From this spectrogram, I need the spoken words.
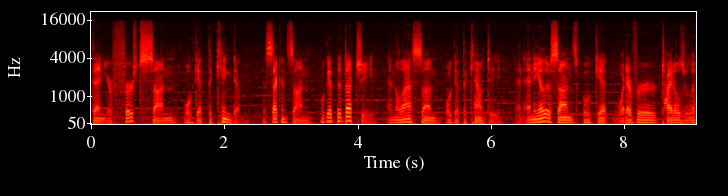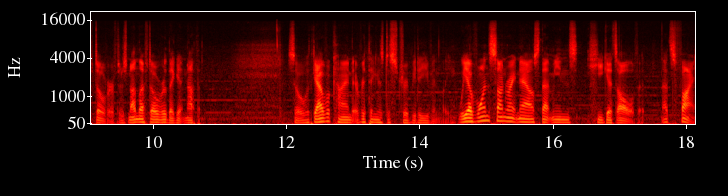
then your first son will get the kingdom. The second son will get the duchy, and the last son will get the county and any other sons will get whatever titles are left over. If there's none left over, they get nothing. So with Gavelkind, everything is distributed evenly. We have one son right now, so that means he gets all of it. That's fine.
